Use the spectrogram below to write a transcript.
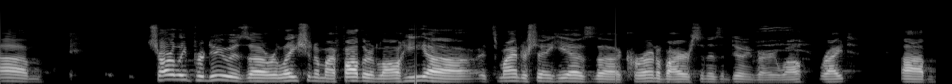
Um, Charlie Purdue is a relation of my father-in-law. He, uh, it's my understanding he has the coronavirus and isn't doing very well, right? Um,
